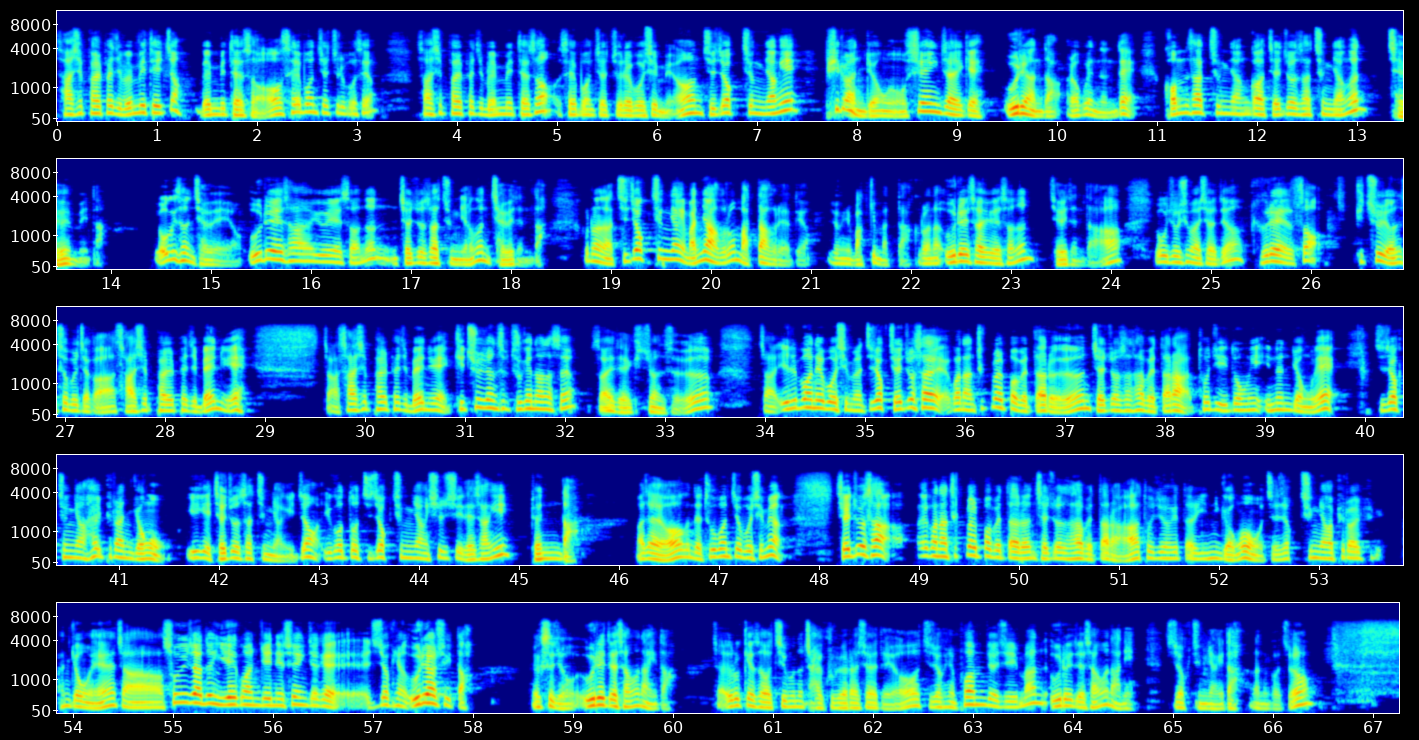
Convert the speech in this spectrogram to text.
48페이지 맨 밑에 있죠? 맨 밑에서 세 번째 줄 보세요. 48페이지 맨 밑에서 세 번째 줄에 보시면 지적 측량이 필요한 경우 수행자에게 의뢰한다라고 했는데 검사 측량과 제조사 측량은 제외입니다. 여기선 제외예요. 의뢰 사유에서는 제조사 측량은 제외된다. 그러나 지적 측량이 맞냐? 그러면 맞다 그래야 돼요. 맞긴 맞다. 그러나 의뢰 사유에서는 제외된다. 이거 조심하셔야 돼요. 그래서 기출 연습을 제가 48페이지 맨 위에 자 48페이지 맨 위에 기출 연습 두 개 넣어놨어요. 사이드에 기출 연습. 자 1번에 보시면 지적 제조사에 관한 특별법에 따른 제조사 사업에 따라 토지 이동이 있는 경우에 지적 측량 할 필요한 경우 이게 제조사 측량이죠. 이것도 지적 측량 실시 대상이 된다. 맞아요. 근데 두 번째 보시면 제조사에 관한 특별법에 따른 제조사 사업에 따라 토지 이동에 따른 있는 경우 지적 측량이 필요한 경우에 자 소유자 등 이해관계인의 수행자에게 지적 측량 의뢰할 수 있다. X죠. 의뢰 대상은 아니다. 자 이렇게 해서 지문은 잘 구별하셔야 돼요. 지적 측량 포함되지만 의뢰 대상은 아닌 지적 측량이다 라는 거죠.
